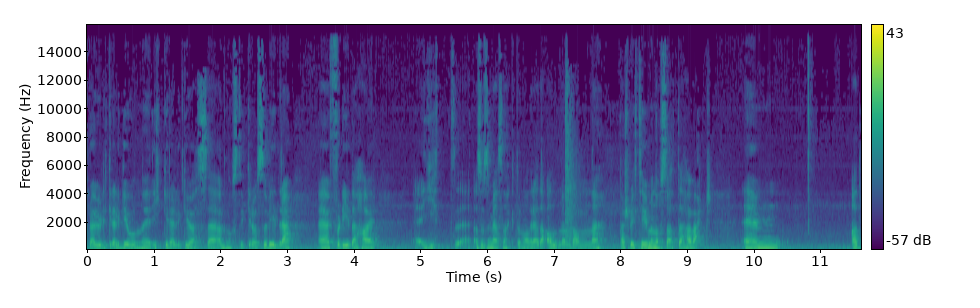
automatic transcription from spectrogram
fra ulike religioner, ikke-religiøse, agnostikere osv. Eh, fordi det har gitt, eh, altså som jeg snakket om allerede, allmenndannende perspektiv, men også at det har vært um, At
